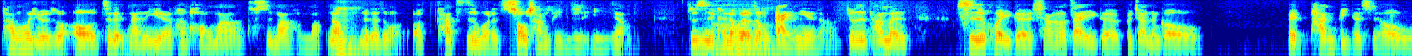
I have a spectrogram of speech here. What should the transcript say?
他们会觉得说，哦，这个男艺人很红吗？是吗？很忙？那那个什么，哦，他只是我的收藏品之一，这样子，就是可能会有这种概念啊。哦、就是他们是会一个想要在一个比较能够被攀比的时候，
